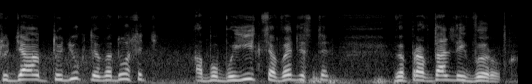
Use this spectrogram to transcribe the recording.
суддя Антонюк не виносить або боїться винести виправдальний вирок.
